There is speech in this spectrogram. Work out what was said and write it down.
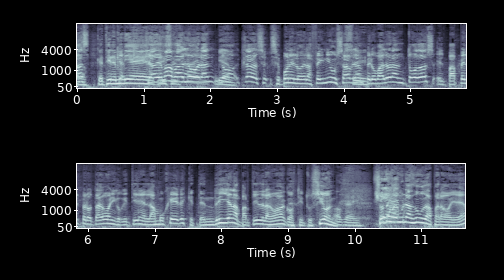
además que tienen miedo, que además dicen- valoran, Bien. no, claro, se, se pone lo de la fake news, hablan, Sí. pero valoran todos el papel protagónico que tienen las mujeres que tendrían a partir de la nueva constitución. Ok. Yo Sí, tengo algunas dudas para hoy, ¿eh?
